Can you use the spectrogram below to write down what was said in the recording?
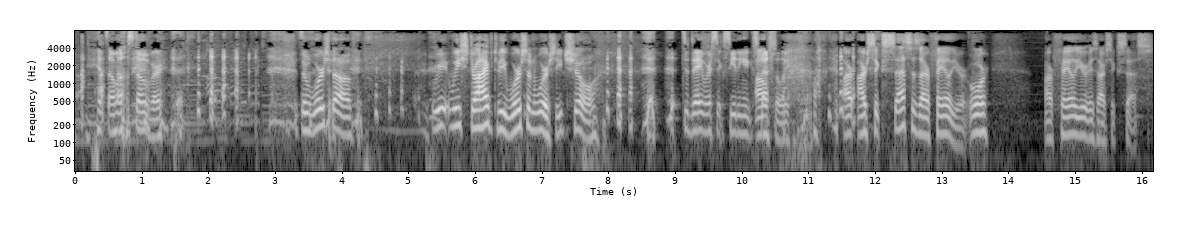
it's almost over. the worst of. We we strive to be worse and worse each show. Today we're succeeding especially. our our success is our failure, or our failure is our success.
